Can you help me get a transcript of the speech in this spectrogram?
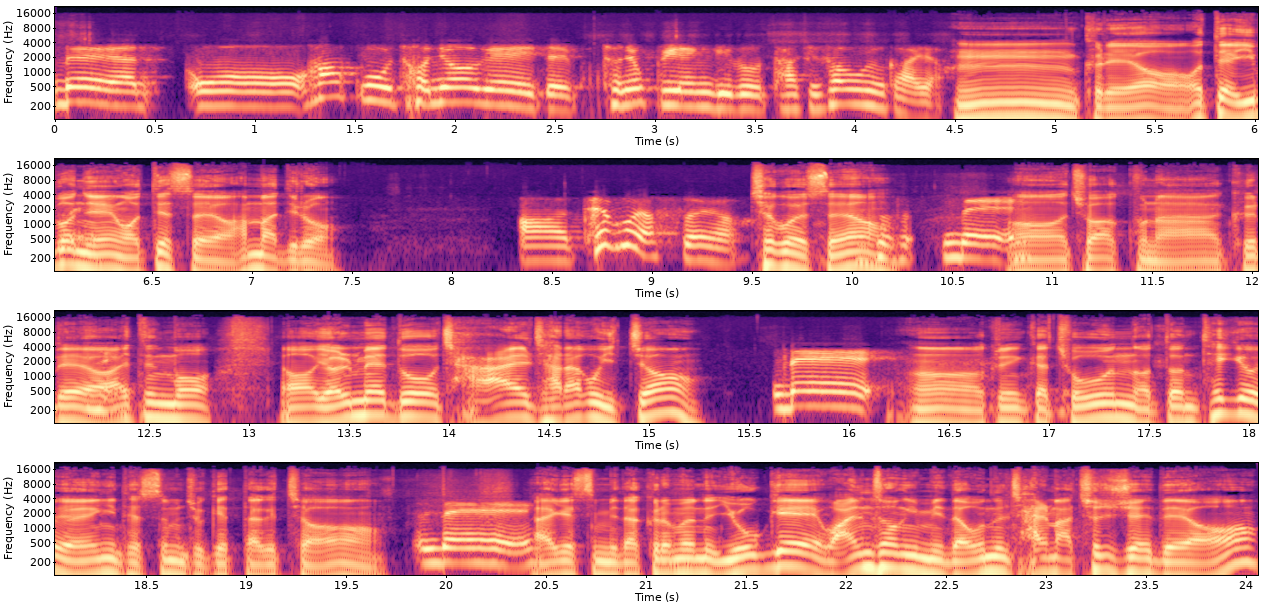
네, 어, 하고 저녁에 이제 저녁 비행기로 다시 서울 가요. 음, 그래요. 어때요? 이번 여행 어땠어요? 한마디로. 아, 최고였어요. 최고였어요? 네. 어, 좋았구나. 그래요. 네. 하여튼 뭐, 어, 열매도 잘 자라고 있죠? 네, 어, 그러니까 좋은 어떤 태교 여행이 됐으면 좋겠다. 그쵸? 네, 알겠습니다. 그러면 요게 완성입니다. 오늘 잘 맞춰주셔야 돼요.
